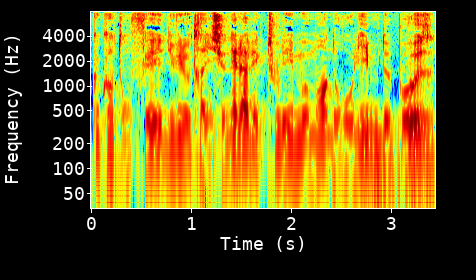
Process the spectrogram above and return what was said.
que quand on fait du vélo traditionnel avec tous les moments de roue libre, de pause.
